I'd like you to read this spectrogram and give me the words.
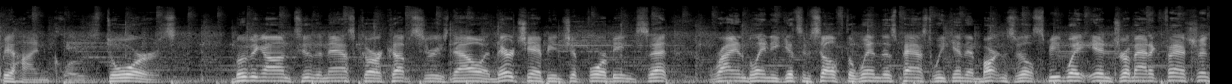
behind closed doors. Moving on to the NASCAR Cup Series now, and their championship four being set. Ryan Blaney gets himself the win this past weekend at Martinsville Speedway in dramatic fashion,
